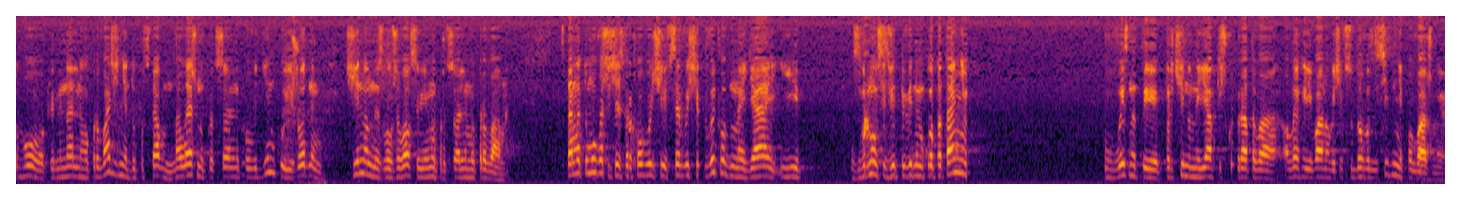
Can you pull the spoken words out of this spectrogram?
судового кримінального провадження допускав належну процесуальну поведінку і жодним чином не зловживав своїми процесуальними правами. Саме тому, ваша честь, враховуючи все вище викладене, я і звернувся з відповідним клопотанням визнати причину неявки Шкуратова Олега Івановича в судове засідання поважною.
